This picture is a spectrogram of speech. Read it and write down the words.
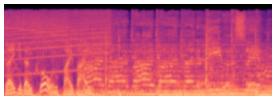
3 geht an Crow und Bye Bye. Bye, bye, bye, meine Liebe des Lebens.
